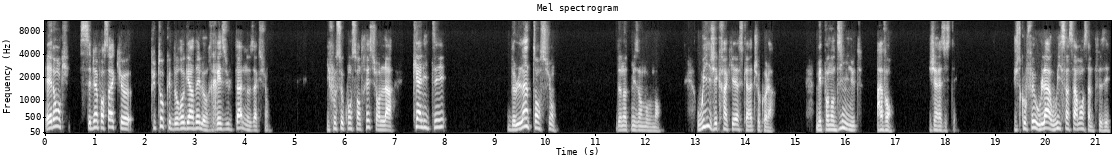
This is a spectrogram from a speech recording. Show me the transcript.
Et donc, c'est bien pour ça que plutôt que de regarder le résultat de nos actions, il faut se concentrer sur la qualité de l'intention de notre mise en mouvement. Oui, j'ai craqué à ce carré de chocolat, mais pendant dix minutes, avant, j'ai résisté. Jusqu'au fait où là, oui, sincèrement, ça me faisait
